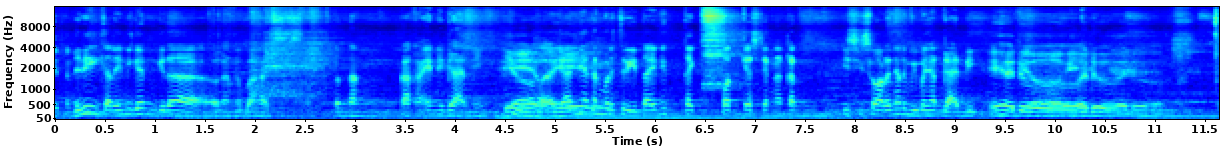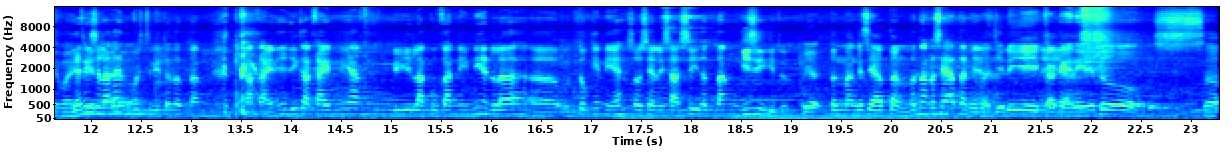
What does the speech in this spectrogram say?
Jadi kali ini kan kita akan ngebahas tentang KKN Gani. Iya. Gani akan bercerita ini tag podcast yang akan isi suaranya lebih banyak Gani. Iya, aduh, aduh, aduh. Cuma cerita silakan bercerita tentang KKN-nya. Jadi KKN yang dilakukan ini adalah eh, untuk ini ya sosialisasi tentang gizi gitu. Ya, tentang kesehatan. Tentang kesehatan ya. Coba, Jadi Iya. KKN ini tuh se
